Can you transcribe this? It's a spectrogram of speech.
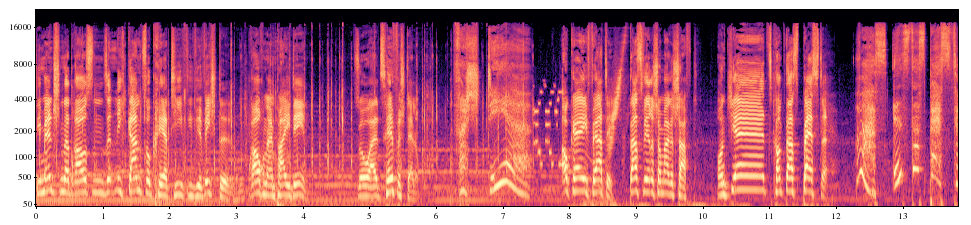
die Menschen da draußen sind nicht ganz so kreativ wie wir Wichtel und brauchen ein paar Ideen. So als Hilfestellung. Verstehe. Okay, fertig. Das wäre schon mal geschafft. Und jetzt kommt das Beste. Was ist das Beste?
